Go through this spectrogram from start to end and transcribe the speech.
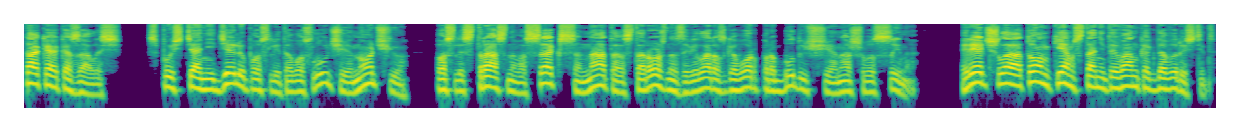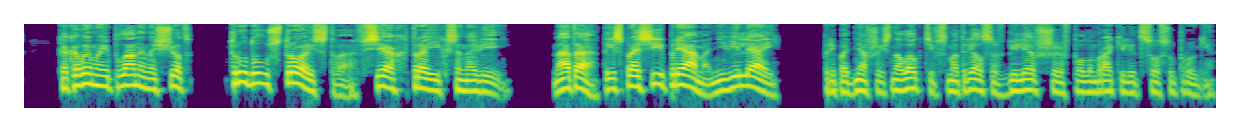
Так и оказалось. Спустя неделю после того случая, ночью, после страстного секса, Ната осторожно завела разговор про будущее нашего сына. Речь шла о том, кем станет Иван, когда вырастет. Каковы мои планы насчет трудоустройства всех троих сыновей. «Ната, ты спроси прямо, не виляй. Приподнявшись на локти, всмотрелся в белевшее в полумраке лицо супруги.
